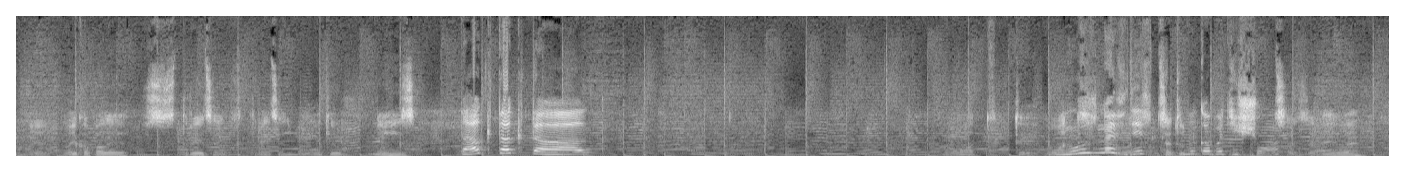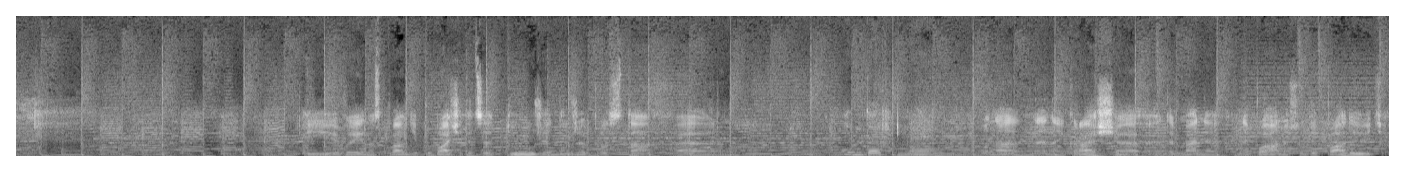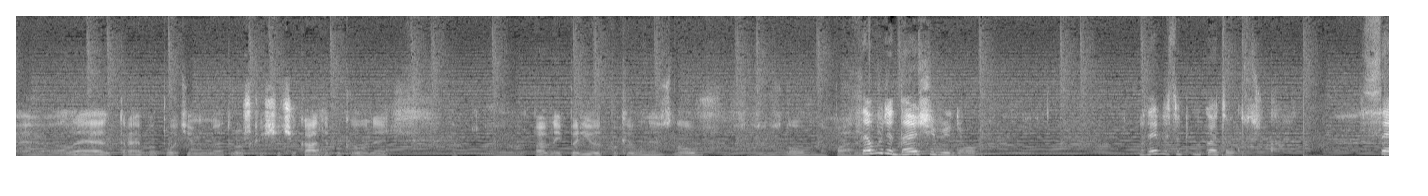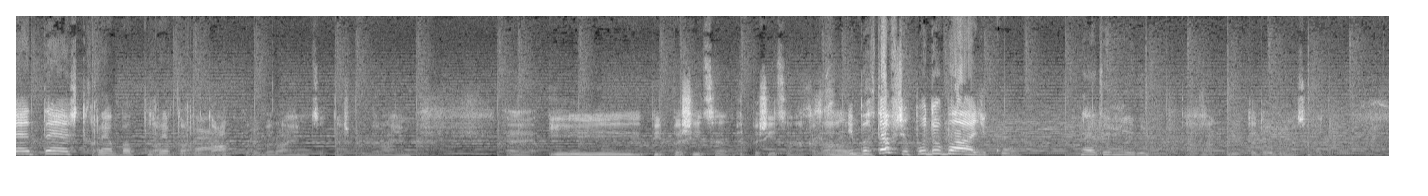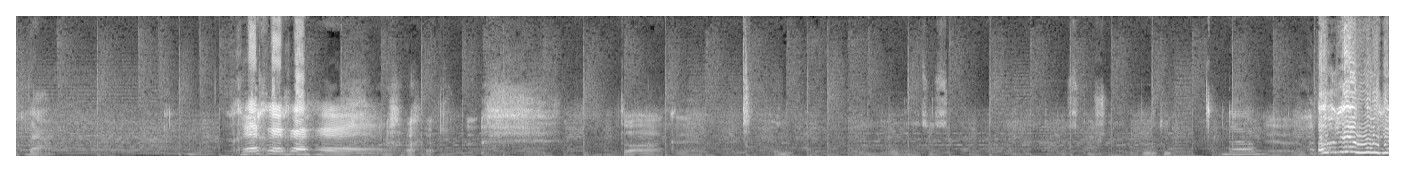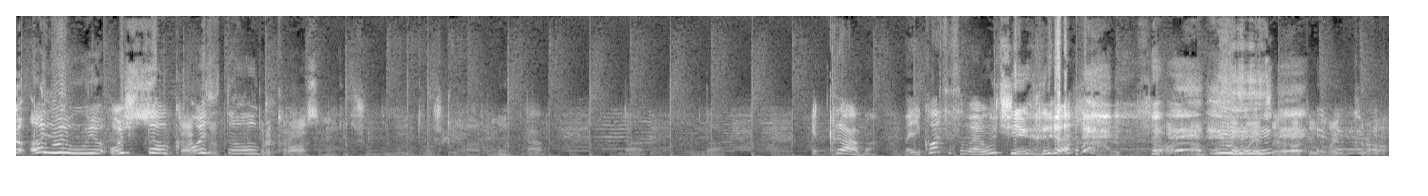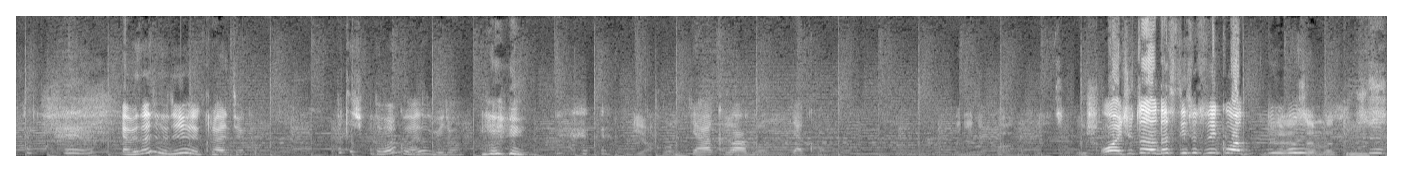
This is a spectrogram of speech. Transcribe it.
ми викопали з 30, 30 блоків вниз. Так, так, так. От, ти- от, Нужно от здесь це тут выкопать еще. це зайве. І ви насправді побачите, це дуже-дуже проста ферма. Ендермен. Вона не найкраща, ендермени непогано сюди падають, е, але треба потім трошки ще чекати, поки вони е, певний період, поки вони знов знов Це буде далі відео. Просто publiкувати виключок. Це теж треба Так, так, так, прибираємо це, теж прибираємо. Е, І підпишіться, підпишіться на канал. І поставте подобайку на це відео. Так, будьте добрими сьогодні. Да. Хе-хе-хе-хе. Так, е, ну, е, робимо цю с- таку скучну роботу. Да. Е, е, Алілуя, алілуя, ось так, так, ось ми так. прикрасимо тут, щоб було трошки гарно. Да, да, да. І крама. Майнкрафт це своя лучшая игра. Нам подобається грати в Майнкрафт. Я обязательно буду играть. Это же подобайку на это видео. Як вам? Як вам? Як вам? Мені непогано здається. Вийшло. Ой, что-то у нас здесь отвлекло. Е, Землетрус,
